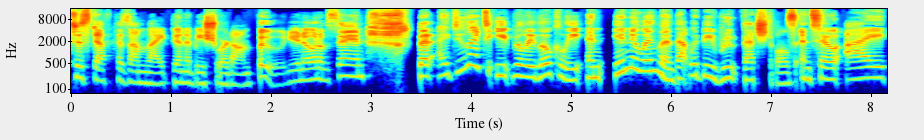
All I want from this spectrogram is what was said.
to stuff because I'm like going to be short on food. You know what I'm saying? But I do like to eat really locally. And in New England, that would be root vegetables. And so I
